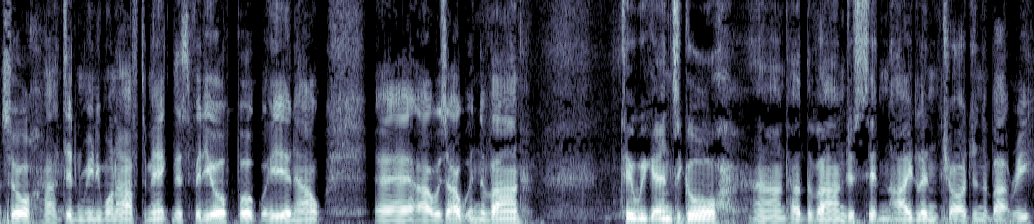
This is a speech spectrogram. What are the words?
so I didn't really want to have to make this video but we're here now. Uh, I was out in the van two weekends ago and had the van just sitting idling charging the battery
